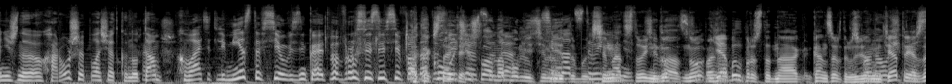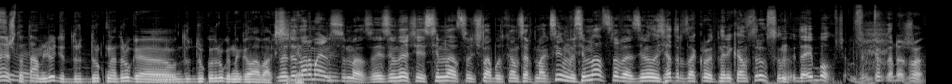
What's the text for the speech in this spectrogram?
конечно, хорошая площадка, но там Хорошая. хватит ли места всем, возникает вопрос, если все А фанаты какого числа, да. напомните мне, это будет? 17 июня. 17, Ну, понятно. я был просто на концертах в Зеленом театре. Я знаю, что там люди друг друг на друга, друг у друга на головах Ну, это нормально 17. Если, знаете, 17 числа будет концерт Максима, 18-го Зеленый театр закроет на реконструкцию, ну и дай бог, все, хорошо.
